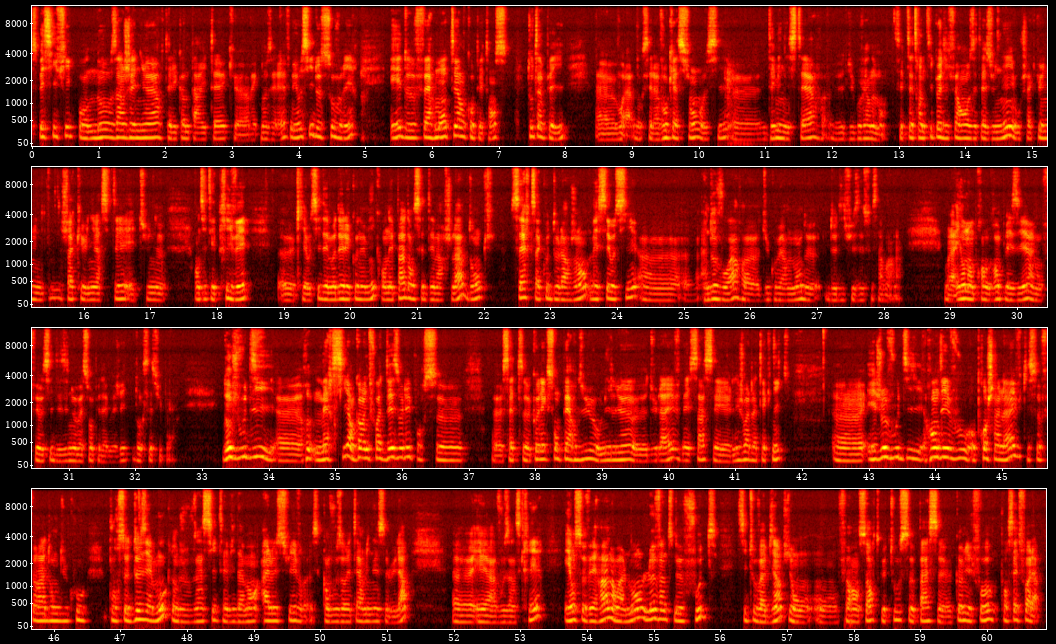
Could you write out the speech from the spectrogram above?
spécifiques pour nos ingénieurs télécom Paritech avec nos élèves, mais aussi de s'ouvrir et de faire monter en compétences tout un pays euh, voilà, donc c'est la vocation aussi euh, des ministères euh, du gouvernement. C'est peut-être un petit peu différent aux États-Unis, où chaque, université est une entité privée qui a aussi des modèles économiques. On n'est pas dans cette démarche-là, donc certes ça coûte de l'argent, mais c'est aussi un devoir du gouvernement de, diffuser ce savoir-là. Voilà, et on en prend grand plaisir, et on fait aussi des innovations pédagogiques, donc c'est super. Donc je vous dis merci, encore une fois, désolé pour ce cette connexion perdue au milieu euh, du live, mais ça, c'est les joies de la technique. Euh, et je vous dis rendez-vous au prochain live qui se fera donc du coup pour ce deuxième MOOC. Donc je vous incite évidemment à le suivre quand vous aurez terminé celui-là et à vous inscrire. Et on se verra normalement le 29 août si tout va bien, puis on fera en sorte que tout se passe comme il faut pour cette fois-là.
